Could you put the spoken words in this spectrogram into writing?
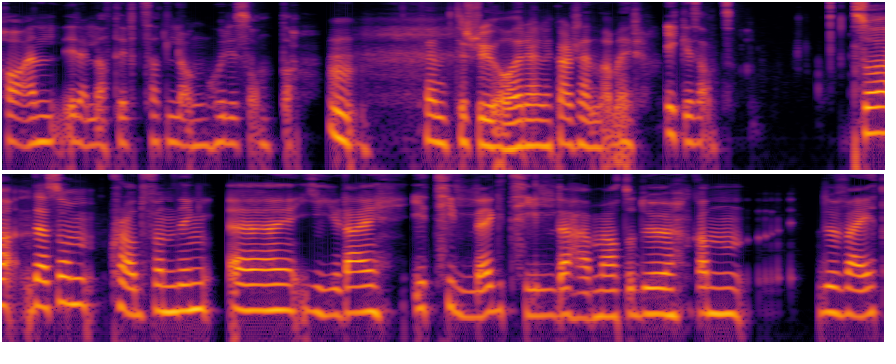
ha en relativt sett lang horisont, da. Mm. Fem til sju år, eller kanskje enda mer. Ikke sant. Så det som crowdfunding eh, gir deg, i tillegg til det her med at du kan Du vet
